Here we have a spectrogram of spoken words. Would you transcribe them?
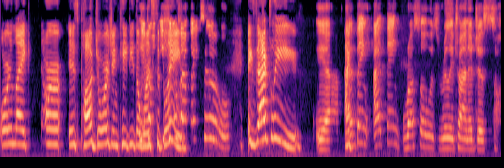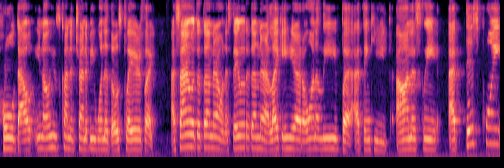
or like, or is Paul George and KD the He ones to blame? that way too. Exactly. Yeah, I, I- think I think Russell was really trying to just hold out. You know, he was kind of trying to be one of those players. Like, I signed with the Thunder. I want to stay with the Thunder. I like it here. I don't want to leave. But I think he honestly, at this point,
